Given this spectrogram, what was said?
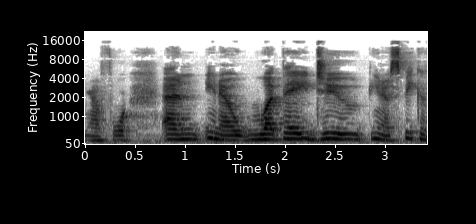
You know, for and you know what they do. You know, speak of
